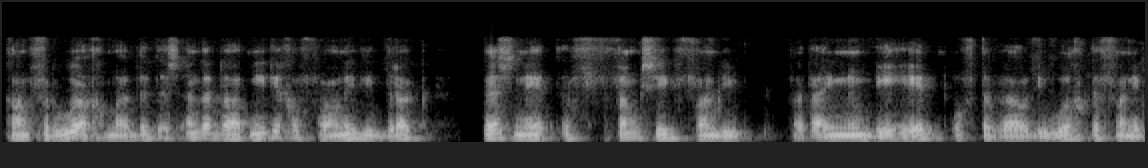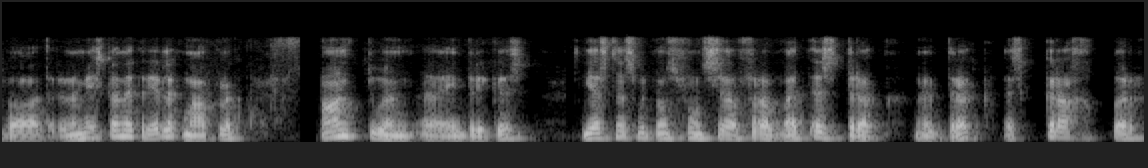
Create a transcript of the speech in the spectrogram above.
gaan verhoog, maar dit is inderdaad nie die geval nie. Die druk is net 'n funksie van die wat hy noem die head of terwyl die hoogte van die water. En 'n mens kan dit redelik maklik aantoon, uh, Hendrikus. Eerstens moet ons vir onsself vra wat is druk? Nou druk is krag per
